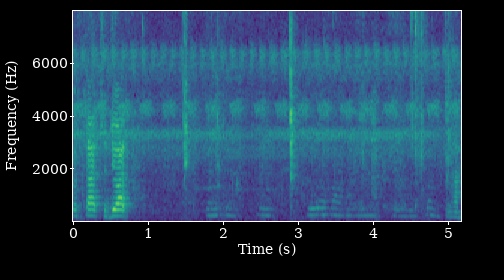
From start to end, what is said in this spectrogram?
รสชาติสุดยอดนะคะ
